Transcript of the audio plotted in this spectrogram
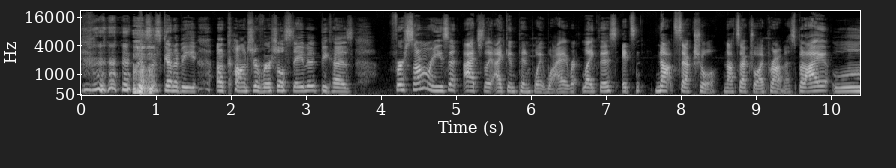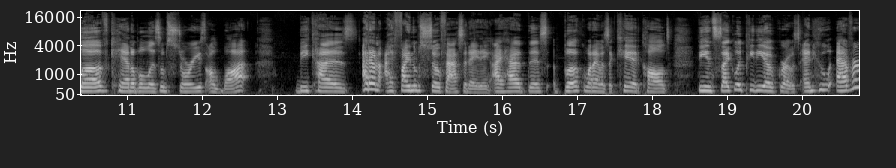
this is going to be a controversial statement because for some reason, actually, I can pinpoint why I re- like this. It's not sexual, not sexual, I promise, but I love cannibalism stories a lot because I don't know, I find them so fascinating. I had this book when I was a kid called The Encyclopedia of Gross, and whoever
